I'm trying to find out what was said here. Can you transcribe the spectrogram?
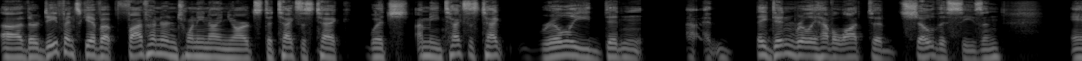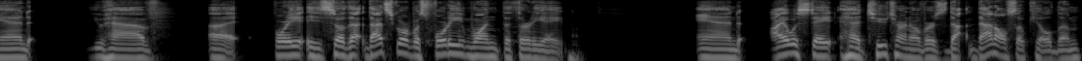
Uh, their defense gave up 529 yards to Texas Tech, which, I mean, Texas Tech really didn't, uh, they didn't really have a lot to show this season. And you have uh, 40. So that, that score was 41 to 38. And Iowa State had two turnovers. That that also killed them.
